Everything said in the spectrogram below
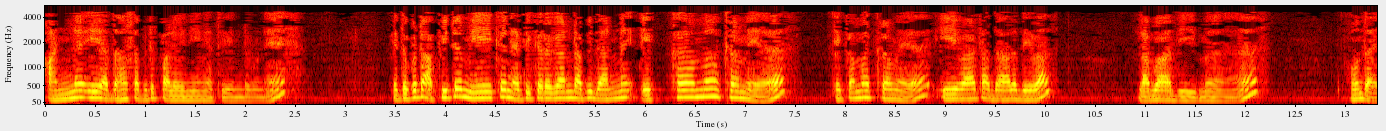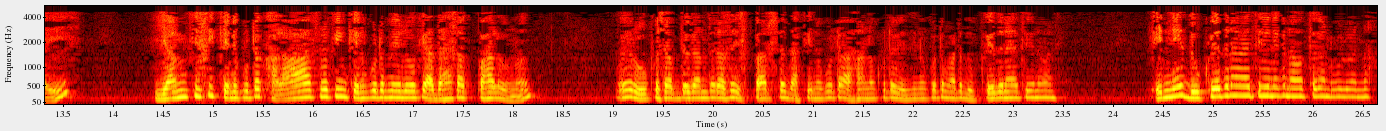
අන්න ඒ අදහස අපිට පළවෙනියෙන් ඇති වෙන්න ඕනේ. එතකොට අපිට මේක නැති කරගන්න අපි දන්න එකම ක්‍රමය එකම ක්‍රමය ඒවට අදාළ දේවල් ලබා දීම. හොඳයි යම්කිසි කෙනෙකුට කලාතුරකින් කෙනෙකුට මේ ලෝකේ අදහසක් පහළ වුණොත් ඔය රූප ශබ්ද ගන්ධ රස ස්පර්ශ දකිනකොට අහනකොට විඳිනකොට මට දුක් වේදනා ඇති වෙනවනේ. එන්නේ දුක් වේදනාව ඇති වෙන එක නවත්ත ගන්න පුළුවන් නේද?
